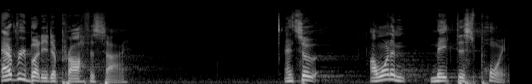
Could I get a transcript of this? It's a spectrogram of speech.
everybody to prophesy. And so I want to make this point.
